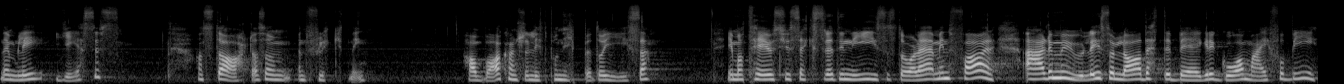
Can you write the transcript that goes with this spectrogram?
nemlig Jesus. Han starta som en flyktning. Han var kanskje litt på nippet til å gi seg. I Matteus 26, 39 så står det.: Min far, er det mulig, så la dette begeret gå meg forbi.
